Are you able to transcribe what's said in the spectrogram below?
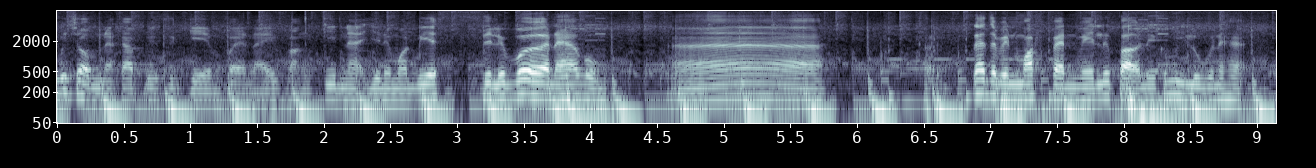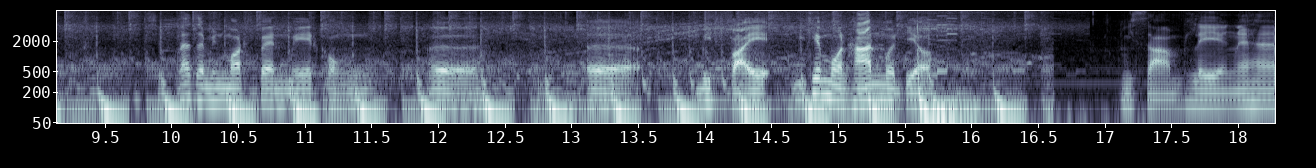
นผู้ชมนะครับดูสเกมไฟไนท์ฟังกินนะยูในมอดเวียซิลิเวอร์นะครับผมอ่าน่าจะเป็นมอดแฟนเมดหรือเปล่านี่ก็ไม่รู้นะฮะน่าจะเป็นมอดแฟนเมดของเออเออบิดไฟมีแค่หมวดฮาร์ดหมดเดียว มีสามเพลงนะฮะ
